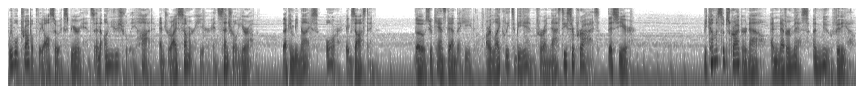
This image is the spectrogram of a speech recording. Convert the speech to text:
we will probably also experience an unusually hot and dry summer here in Central Europe. That can be nice or exhausting. Those who can't stand the heat are likely to be in for a nasty surprise this year. Become a subscriber now and never miss a new video.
